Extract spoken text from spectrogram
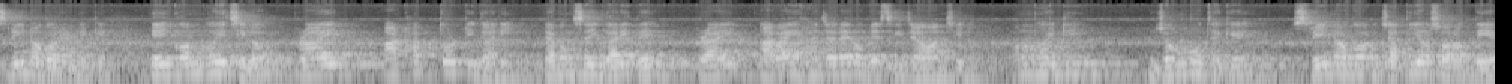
শ্রীনগরের দিকে। এই কনভয় ছিল প্রায় আটাত্তরটি গাড়ি এবং সেই গাড়িতে প্রায় আড়াই হাজারেরও বেশি জওয়ান ছিল। কনভয়টি জম্মু থেকে শ্রীনগর জাতীয় সড়ক দিয়ে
